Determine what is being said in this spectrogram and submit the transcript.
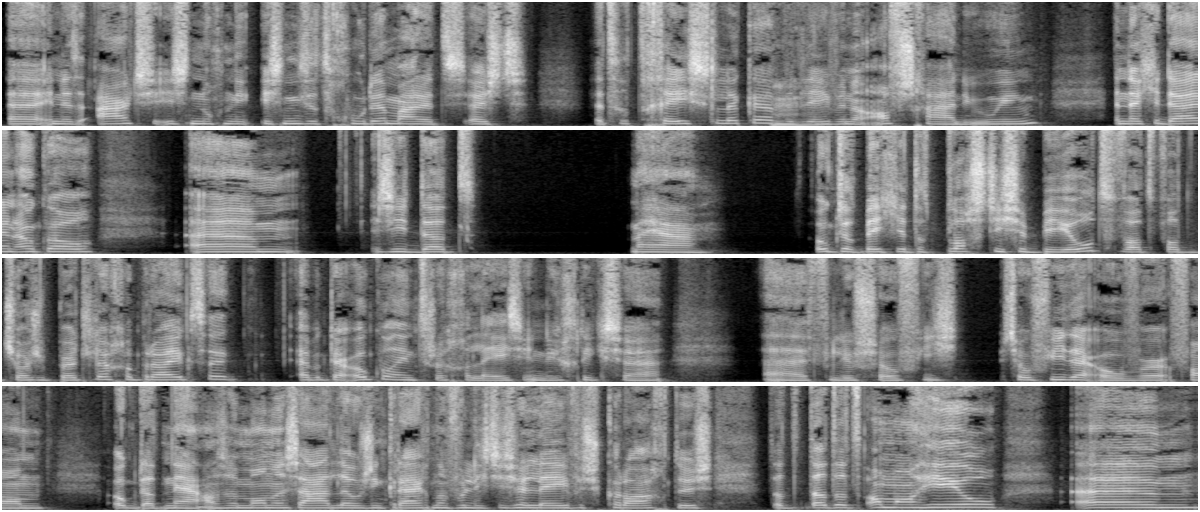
Eh, in het aardse is, nog niet, is niet het goede, maar het is juist het, het geestelijke. We Mhm. leven in een afschaduwing. En dat je daarin ook wel ehm, ziet dat, nou ja, ook dat beetje dat plastische beeld, wat, wat Josh Butler gebruikte, heb ik daar ook wel in teruggelezen in de Griekse eh, filosofie Sophie daarover. Van ook dat nou ja, als een man een zaadlozing krijgt, dan verliest hij zijn levenskracht. Dus dat dat het allemaal heel. ehm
